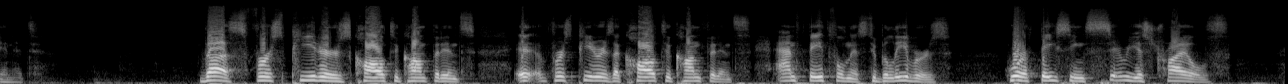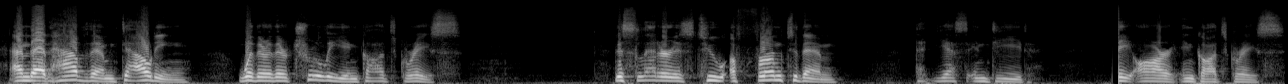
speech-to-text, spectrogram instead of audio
in it. Thus, First Peter's call to confidence, eh, First Peter is a call to confidence and faithfulness to believers who are facing serious trials and that have them doubting whether they're truly in God's grace. This letter is to affirm to them that, yes, indeed, they are in God's grace,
